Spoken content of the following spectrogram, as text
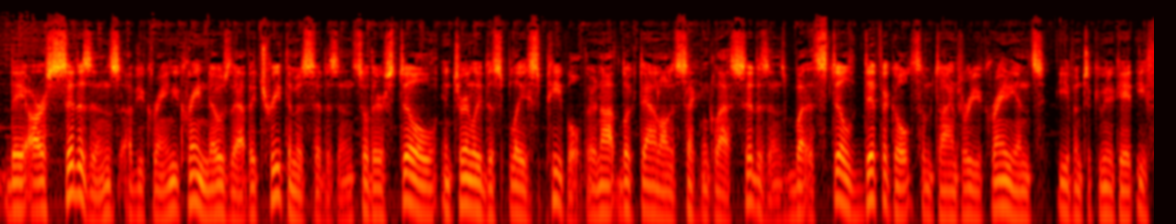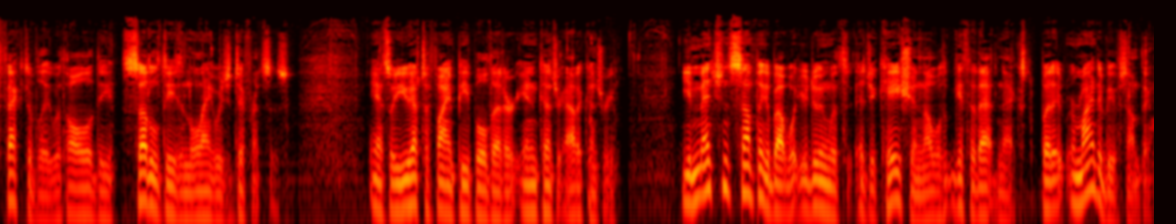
They are citizens of Ukraine. Ukraine knows that. They treat them as citizens, so they're still internally displaced people. They're not looked down on as second class citizens, but it's still difficult sometimes for Ukrainians even to communicate effectively with all of the subtleties and the language differences. And so you have to find people that are in country, out of country. You mentioned something about what you're doing with education. I will get to that next, but it reminded me of something.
